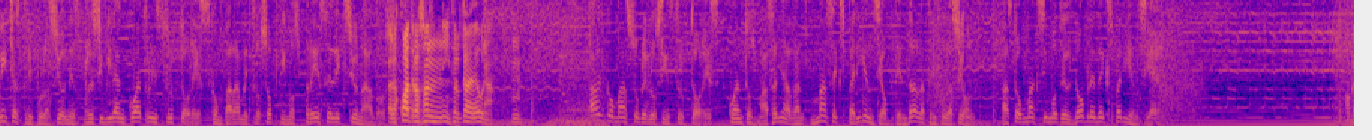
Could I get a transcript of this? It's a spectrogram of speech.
Dichas tripulaciones recibirán cuatro instructores con parámetros óptimos preseleccionados. Pero los cuatro son instructores de una. Mm. Algo más sobre los instructores. Cuantos más añadan, más experiencia obtendrá la tripulación, hasta un máximo del doble de experiencia. Ok.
